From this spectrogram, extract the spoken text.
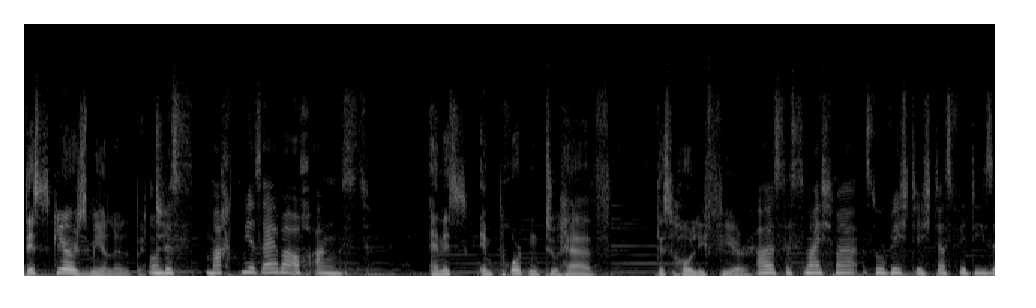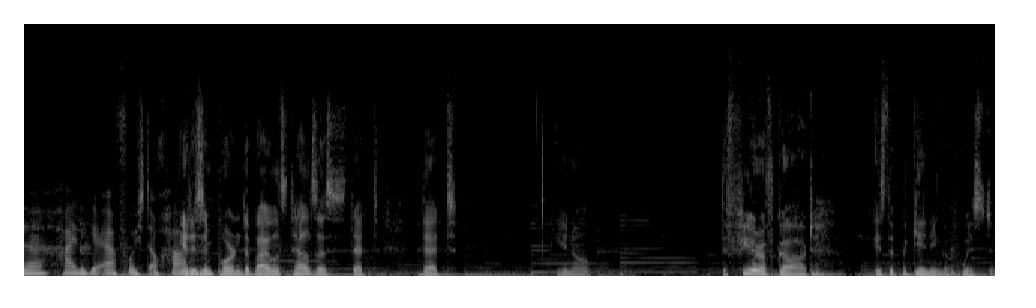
This scares me a little bit. Und es macht mir selber auch Angst. And it's important to have this holy fear. Aber es ist manchmal so wichtig, dass wir diese heilige Ehrfurcht auch It is haben. important. The Bible tells us that that you know the fear of God is the beginning of wisdom.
